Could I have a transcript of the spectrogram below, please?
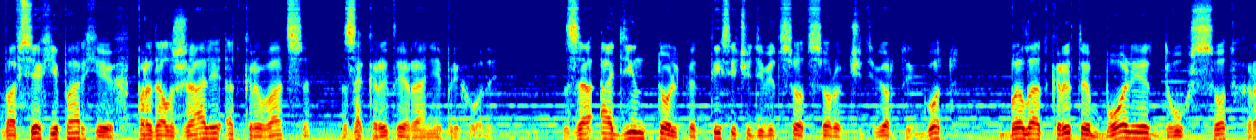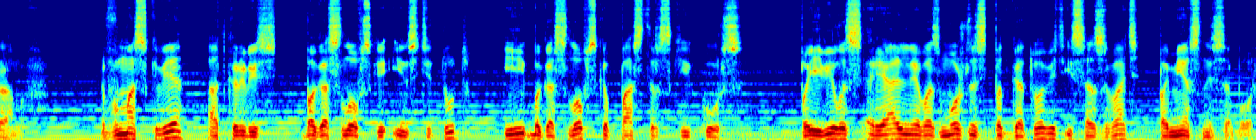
Во всех епархиях продолжали открываться закрытые ранее приходы. За один только 1944 год было открыто более 200 храмов. В Москве открылись Богословский институт и богословско-пасторские курсы. Появилась реальная возможность подготовить и созвать поместный собор.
